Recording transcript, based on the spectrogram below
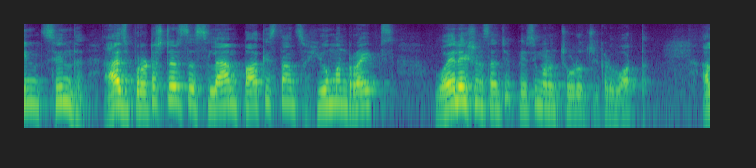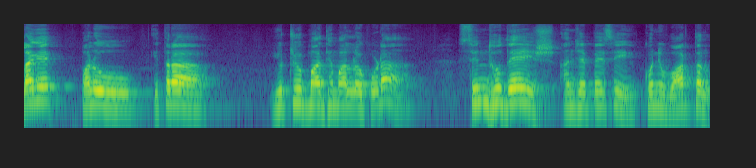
in Sindh as protesters slam Pakistan's human rights violations అని చెప్పేసి మనం చూడొచ్చు ఇక్కడ వార్త. అలాగే పలు ఇతర యూట్యూబ్ మాధ్యమాల్లో కూడా సింధు దేశ్ అని చెప్పేసి కొన్ని వార్తలు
